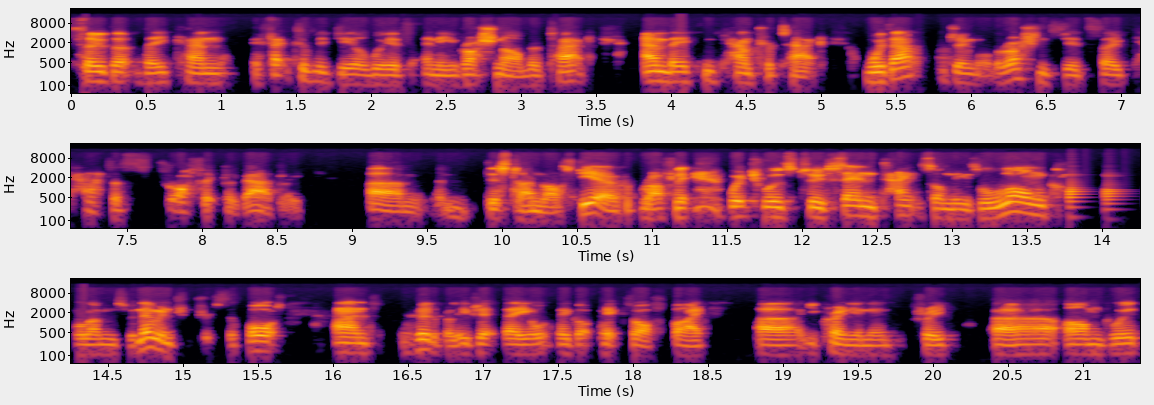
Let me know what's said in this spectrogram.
so that they can effectively deal with any Russian armed attack and they can counterattack without doing what the Russians did so catastrophically badly um, this time last year, roughly, which was to send tanks on these long columns with no infantry support. And who'd believed it? They, they got picked off by uh, Ukrainian infantry uh, armed with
